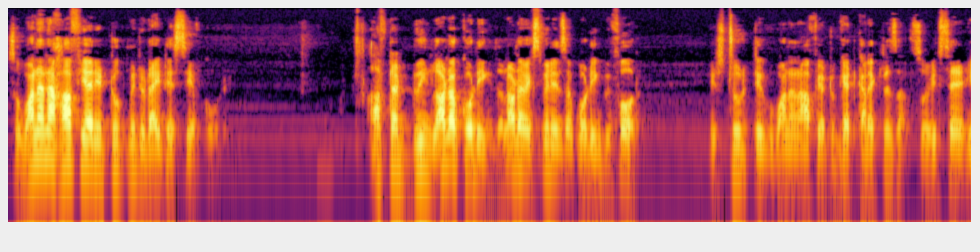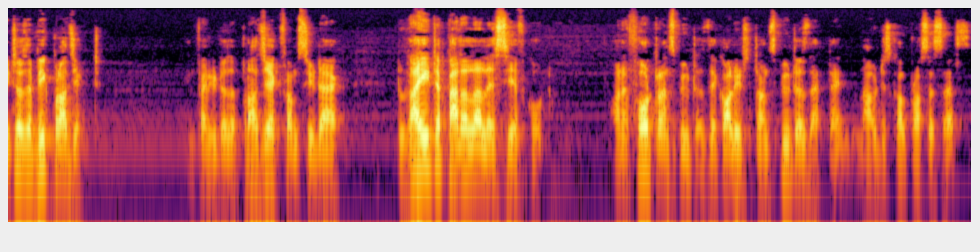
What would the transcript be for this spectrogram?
So one and a half year it took me to write SCF code. After doing a lot of coding, a lot of experience of coding before, it still took one and a half year to get correct results. So it's a, it was a big project. In fact, it was a project from CDAC to write a parallel SCF code on a 4 transputers. They call it transputers that time, now it is called processors.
